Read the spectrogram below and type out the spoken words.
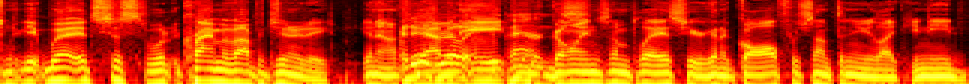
It- well, it's just what, crime of opportunity. You know, if It you is haven't really. ate, and you're going someplace, or you're going to golf or something, and you're like, you need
